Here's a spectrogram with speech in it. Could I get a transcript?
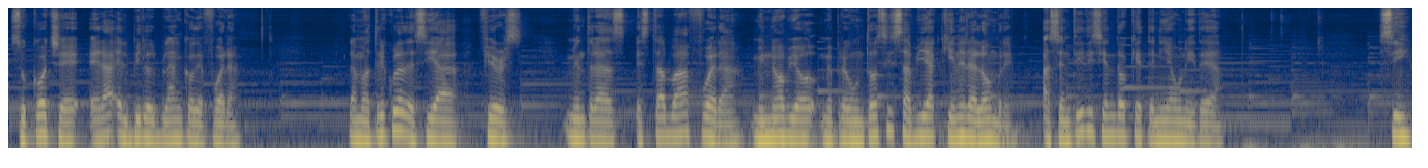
Su coche era el Beetle blanco de fuera. La matrícula decía Fierce. Mientras estaba fuera, mi novio me preguntó si sabía quién era el hombre. Asentí diciendo que tenía una idea. Sí,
